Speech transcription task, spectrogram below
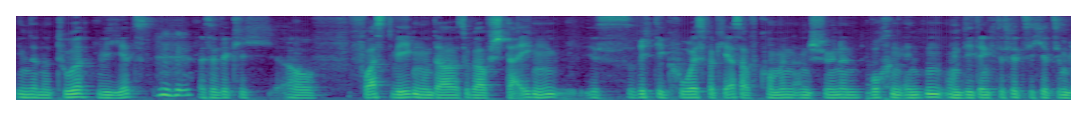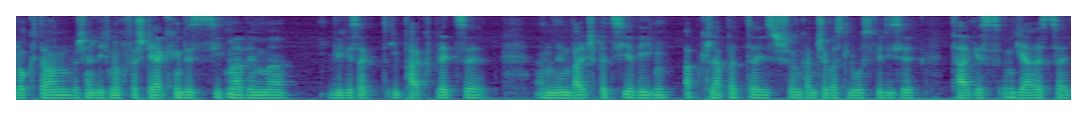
in der Natur wie jetzt. Mhm. Also wirklich auf Forstwegen und da sogar auf Steigen ist richtig hohes Verkehrsaufkommen an schönen Wochenenden. Und ich denke, das wird sich jetzt im Lockdown wahrscheinlich noch verstärken. Das sieht man, wenn man, wie gesagt, die Parkplätze an den Waldspazierwegen abklappert. Da ist schon ganz schön was los für diese Tages- und Jahreszeit.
